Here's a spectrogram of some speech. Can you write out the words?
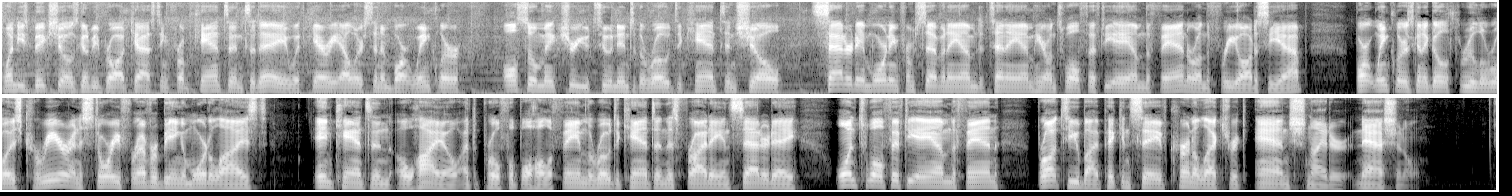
Wendy's Big Show is going to be broadcasting from Canton today with Gary Ellerson and Bart Winkler. Also, make sure you tune into the Road to Canton show Saturday morning from 7 a.m. to 10 a.m. here on 1250 a.m. The Fan or on the free Audacy app. Bart Winkler is going to go through Leroy's career and a story forever being immortalized in Canton, Ohio at the Pro Football Hall of Fame. The Road to Canton this Friday and Saturday on 1250 a.m. The Fan, brought to you by Pick and Save, Kern Electric, and Schneider National.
